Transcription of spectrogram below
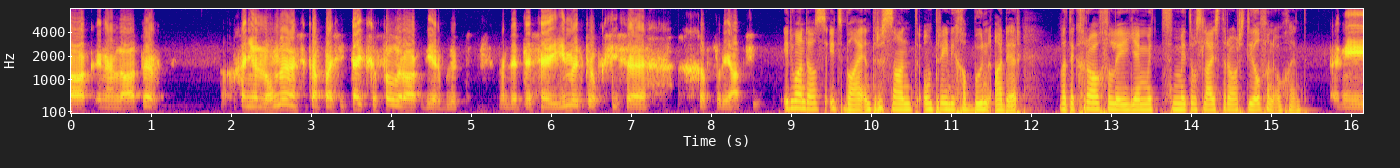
raak en dan later gaan jou longe se kapasiteit gevul raak deur bloed. Want dit is 'n hemotoksiese gifreaksie. Edwandos, iets baie interessant omtrent die gaboenadder wat ek graag wil hê jy moet met ons luisteraars deel vanoggend. In die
